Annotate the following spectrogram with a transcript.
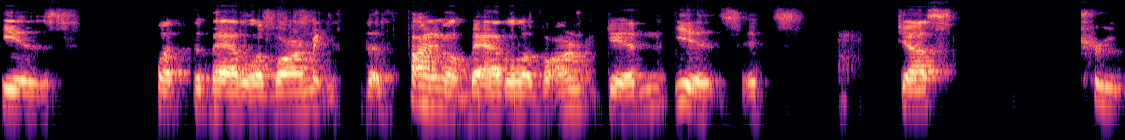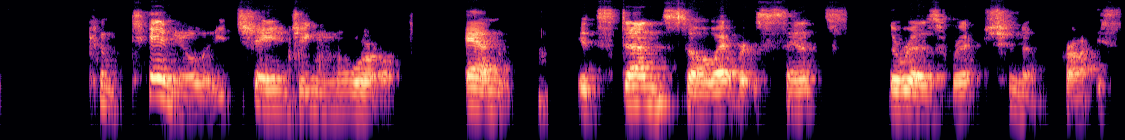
is what the Battle of Armageddon, the final Battle of Armageddon is. It's just truth continually changing the world. And it's done so ever since the resurrection of Christ.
